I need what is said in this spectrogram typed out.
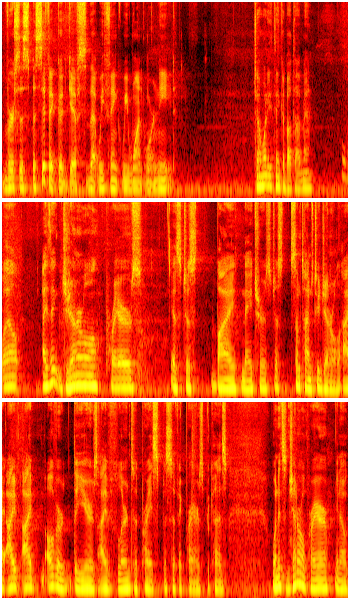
versus specific good gifts that we think we want or need? John, what do you think about that, man? Well, I think general prayers is just by nature is just sometimes too general. I, I, I over the years I've learned to pray specific prayers because when it's a general prayer, you know,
